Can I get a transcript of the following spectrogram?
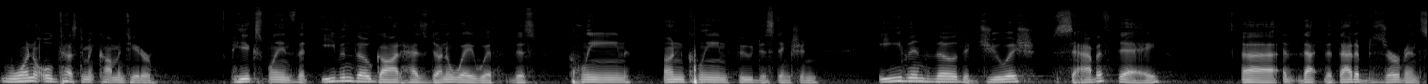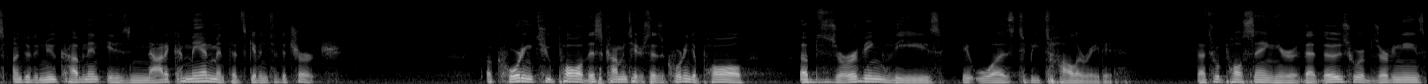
one Old Testament commentator, he explains that even though God has done away with this clean, unclean food distinction, even though the Jewish Sabbath day, uh, that, that that observance under the new covenant, it is not a commandment that's given to the church. According to Paul, this commentator says, according to Paul, observing these, it was to be tolerated. That's what Paul's saying here, that those who are observing these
